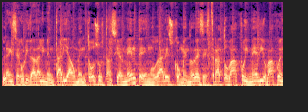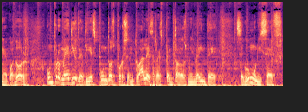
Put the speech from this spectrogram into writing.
La inseguridad alimentaria aumentó sustancialmente en hogares con menores de estrato bajo y medio bajo en Ecuador, un promedio de 10 puntos porcentuales respecto a 2020, según UNICEF.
